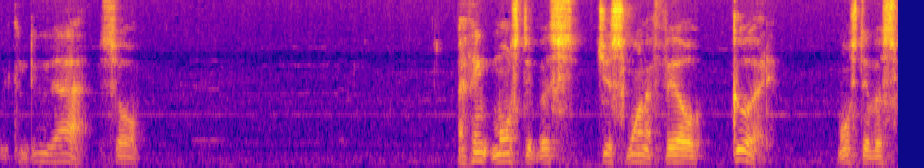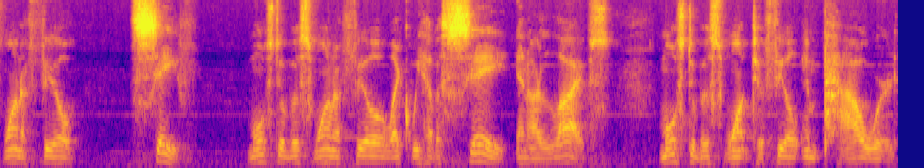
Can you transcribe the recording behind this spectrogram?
we can do that. So, I think most of us just want to feel good. Most of us want to feel safe. Most of us want to feel like we have a say in our lives. Most of us want to feel empowered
